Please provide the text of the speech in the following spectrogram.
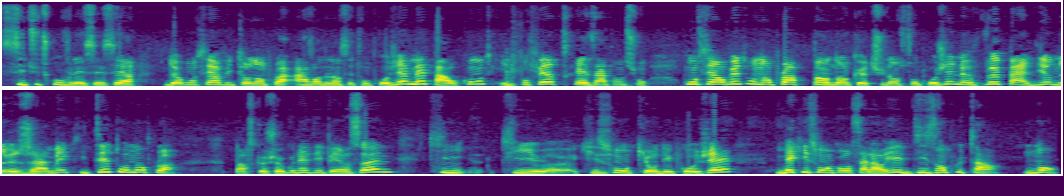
si tu trouves nécessaire, de conserver ton emploi avant de lancer ton projet. Mais par contre, il faut faire très attention. Conserver ton emploi pendant que tu lances ton projet ne veut pas dire ne jamais quitter ton emploi. Parce que je connais des personnes qui, qui, euh, qui, sont, qui ont des projets, mais qui sont encore salariés dix ans plus tard. Non,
